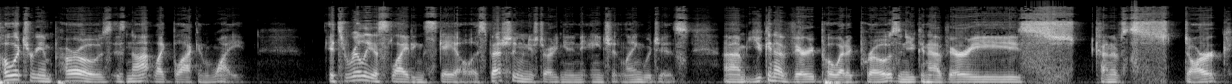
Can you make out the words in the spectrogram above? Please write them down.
poetry and prose is not like black and white it's really a sliding scale, especially when you're starting in ancient languages. Um, you can have very poetic prose, and you can have very kind of stark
